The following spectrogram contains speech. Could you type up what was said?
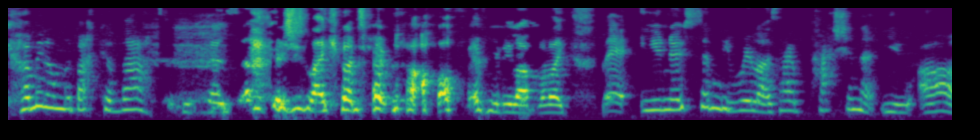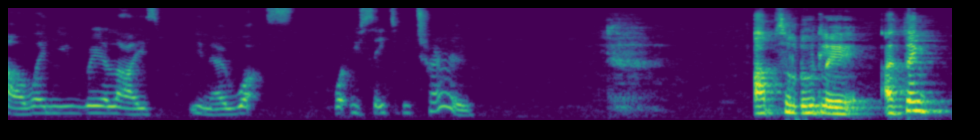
coming on the back of that because she's like, I don't laugh. Everybody laughs. I'm like, but you know, suddenly realize how passionate you are when you realize, you know, what's what you see to be true. Absolutely. I think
